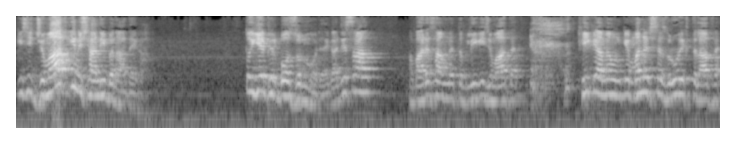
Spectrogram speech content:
کسی جماعت کی نشانی بنا دے گا، تو یہ پھر بہت ظلم ہو جائے گا۔ جس طرح ہمارے سامنے تبلیغی جماعت ہے، ٹھیک ہے، ہمیں ان کے منج سے ضرور اختلاف ہے،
